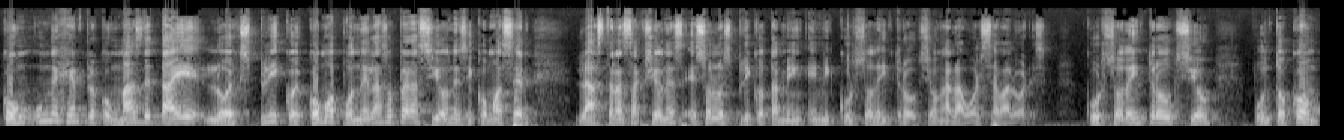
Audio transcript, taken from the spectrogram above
Con un ejemplo con más detalle lo explico de cómo poner las operaciones y cómo hacer las transacciones. Eso lo explico también en mi curso de introducción a la bolsa de valores. Curso de introducción.com.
